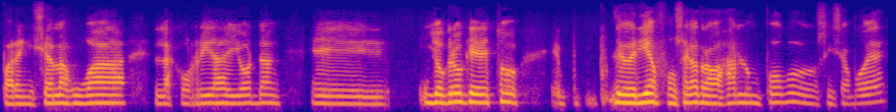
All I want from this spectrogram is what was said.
para iniciar la jugada, las corridas de Jordan. Eh, yo creo que esto eh, debería Fonseca trabajarlo un poco, si se puede,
